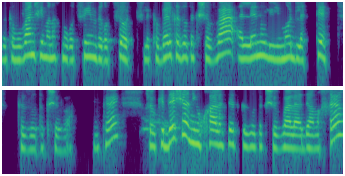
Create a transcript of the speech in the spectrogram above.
וכמובן שאם אנחנו רוצים ורוצות לקבל כזאת הקשבה, עלינו ללמוד לתת כזאת הקשבה. אוקיי? עכשיו, כדי שאני אוכל לתת כזאת הקשבה לאדם אחר,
